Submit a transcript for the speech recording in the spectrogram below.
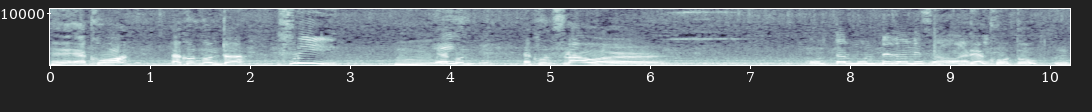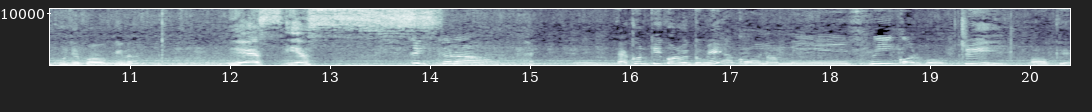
হ্যাঁ এখন এখন কোনটা? ফ্রি হুম এখন এখন ফ্লাওয়ার কোনটার মধ্যে জানি ফ্লাওয়ার দেখো তো তুমি খুঁজে পাও কিনা? ইয়েস ইয়েস এখন কি করবে তুমি? এখন আমি ফ্রি করব। ট্রি ওকে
